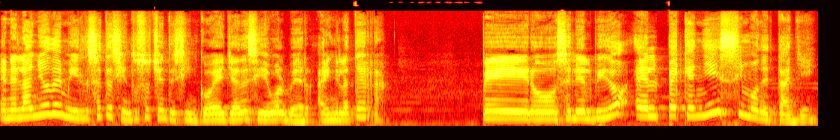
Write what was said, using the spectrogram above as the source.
En el año de 1785 ella decide volver a Inglaterra, pero se le olvidó el pequeñísimo detalle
